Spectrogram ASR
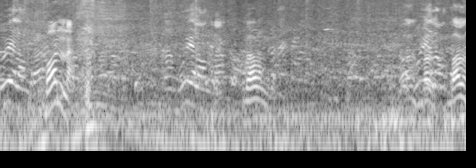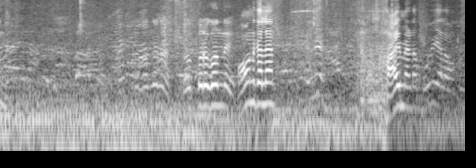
మూవీ ఎలా ఉందిరా బాగుందా? మూవీ ఎలా ఉందిరా? బాగుంది. ఉంది? బాగుంది. సూపర్గా ఉంది. Pawan Kalyan. Hi madam movie ఎలా ఉంది?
